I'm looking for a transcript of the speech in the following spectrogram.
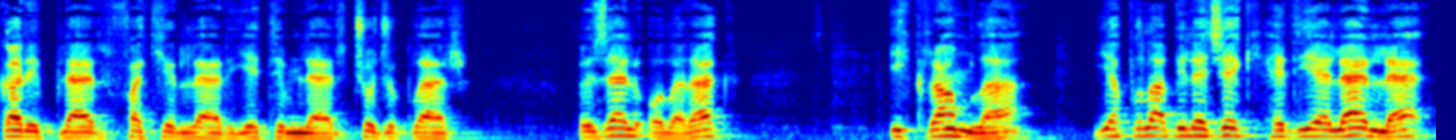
garipler, fakirler, yetimler, çocuklar özel olarak ikramla, yapılabilecek hediyelerle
